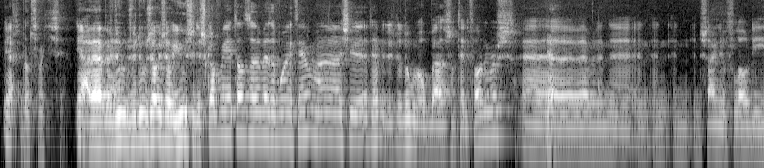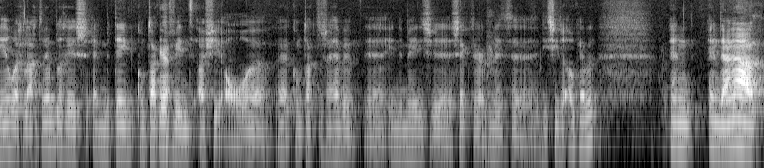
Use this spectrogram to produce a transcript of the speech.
Ja. Dat is wat je zegt. Ja, we, hebben- we, doen, we doen sowieso user discovery, heet dat eh, met een mooie term. als je het hebt. Dus dat doen we op basis van telefoonnummers. Eh, We hebben een, eh, een, een, sign-in flow die heel erg laagdrempelig is en meteen contacten Ja. vindt als je al contacten zou hebben eh, in de medische sector met, eh, die SILO ook hebben. En, en daarna,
